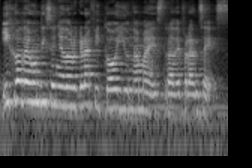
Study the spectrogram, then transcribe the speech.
hijo de un diseñador gráfico y una maestra de francés.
